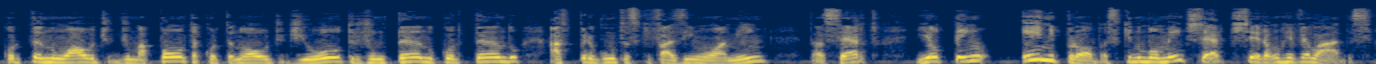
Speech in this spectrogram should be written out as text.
cortando um áudio de uma ponta, cortando o áudio de outro, juntando, cortando as perguntas que faziam a mim, tá certo? E eu tenho N provas que no momento certo serão reveladas.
